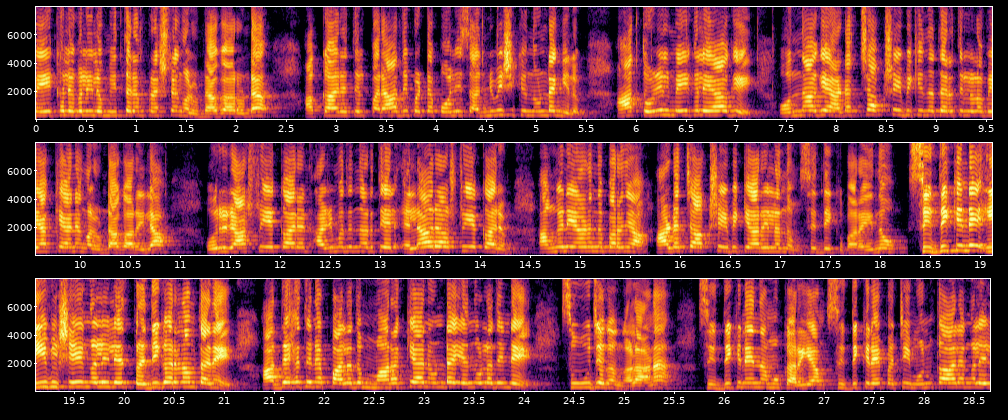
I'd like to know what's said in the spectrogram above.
മേഖലകളിലും ഇത്തരം പ്രശ്നങ്ങൾ ഉണ്ടാകാറുണ്ട്. അക്കാര്യത്തിൽ പരാതിപ്പെട്ട പോലീസ് അന്വേഷിക്കുന്നുണ്ടെങ്കിലും ആ തൊഴിൽ മേഖലയാകെ ഒന്നാകെ അടച്ചാക്ഷേപിക്കുന്ന തരത്തിലുള്ള വ്യാഖ്യാനങ്ങൾ ഉണ്ടാകാറില്ല. ഒരു രാഷ്ട്രീയക്കാരൻ അഴിമതി നടത്തിയാൽ എല്ലാ രാഷ്ട്രീയക്കാരും അങ്ങനെയാണെന്ന് പറഞ്ഞ അടച്ചാക്ഷേപിക്കാറില്ലെന്നും സിദ്ദിഖ് പറയുന്നു. സിദ്ദിഖിന്റെ ഈ വിഷയങ്ങളിലെ പ്രതികരണം തന്നെ അദ്ദേഹത്തിന് പലതും മറയ്ക്കാനുണ്ട് എന്നുള്ളതിന്റെ സൂചകങ്ങളാണ്. സിദ്ദിഖിനെ നമുക്കറിയാം. സിദ്ദിഖിനെ പറ്റി മുൻകാലങ്ങളിൽ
